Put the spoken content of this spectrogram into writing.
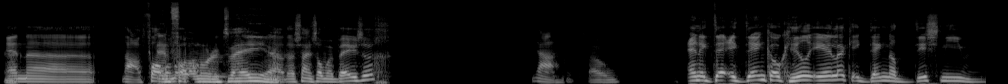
En, nou, Fallen, en Fallen Order 2, ja. Daar zijn ze al mee bezig. Ja, dat zou. En ik, de- ik denk ook heel eerlijk, ik denk dat Disney. mm,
